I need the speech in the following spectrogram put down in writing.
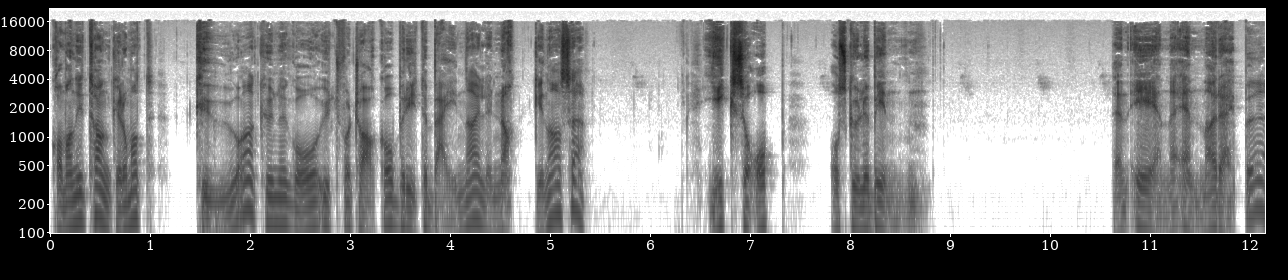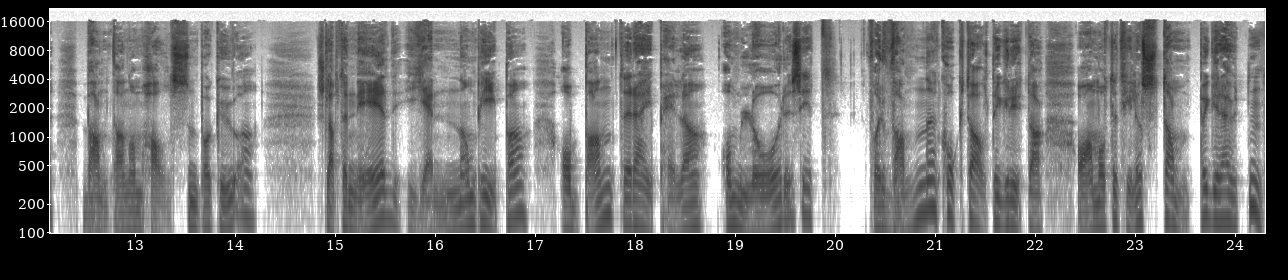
kom han i tanker om at kua kunne gå utfor taket og bryte beina eller nakken av seg. Gikk så opp og skulle binde den. Den ene enden av reipet bandt han om halsen på kua, slapp det ned gjennom pipa og bandt reiphella om låret sitt, for vannet kokte alt i gryta, og han måtte til å stampe grauten.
